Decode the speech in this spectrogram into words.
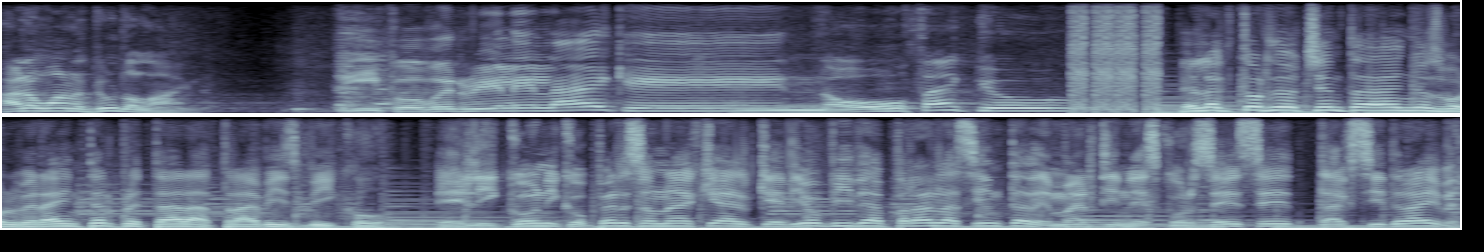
I don't want to do the line. People would really like it. No, thank you. El actor de 80 años volverá a interpretar a Travis Bickle, el icónico personaje al que dio vida para la cinta de Martin Scorsese, Taxi Driver.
